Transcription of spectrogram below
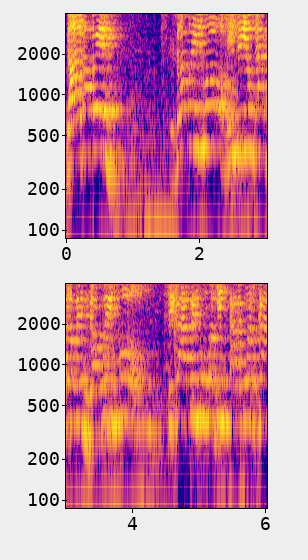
Gagawin! Gawin mo! Hindi yung gagawin, gawin mo! Sikapin mo maging takwan ka!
